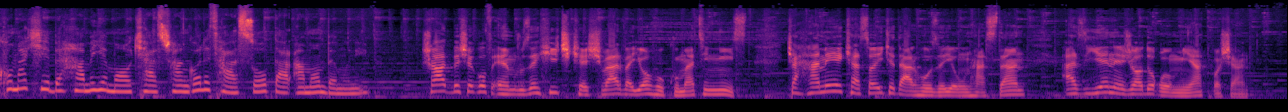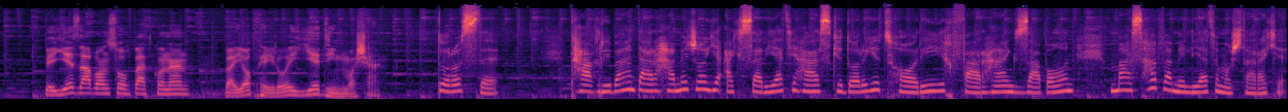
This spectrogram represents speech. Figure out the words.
کمکی به همه ما که از چنگال تعصب در امان بمونیم. شاید بشه گفت امروزه هیچ کشور و یا حکومتی نیست که همه کسایی که در حوزه اون هستن از یه نژاد و قومیت باشن. به یه زبان صحبت کنن و یا پیرو یه دین باشن. درسته. تقریبا در همه جای اکثریتی هست که دارای تاریخ، فرهنگ، زبان، مذهب و ملیت مشترکه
